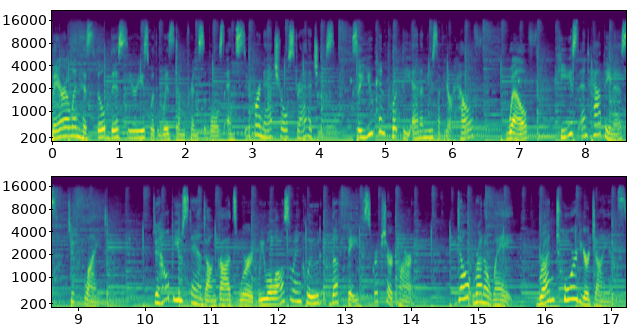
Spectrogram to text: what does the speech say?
Marilyn has filled this series with wisdom principles and supernatural strategies so you can put the enemies of your health, wealth, peace and happiness to flight. To help you stand on God's Word, we will also include the Faith Scripture card. Don't run away, run toward your giants.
